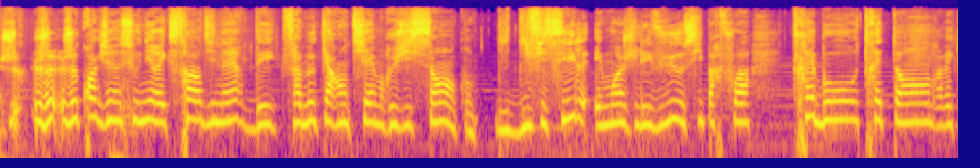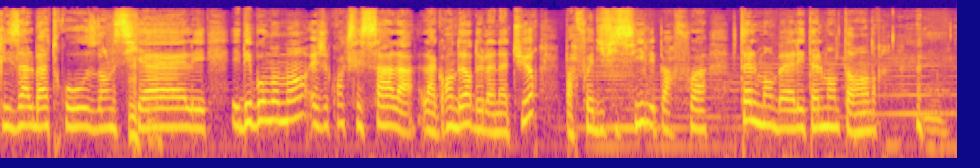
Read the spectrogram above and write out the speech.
Je, je- je crois que j'ai un souvenir extraordinaire des fameux 40e rugissants difficiles. Et moi, je l'ai vu aussi parfois très beau, très tendre, avec les albatros dans le ciel et, et des beaux moments. Et je crois que c'est ça la, la grandeur de la nature, parfois difficile et parfois tellement belle et tellement tendre.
